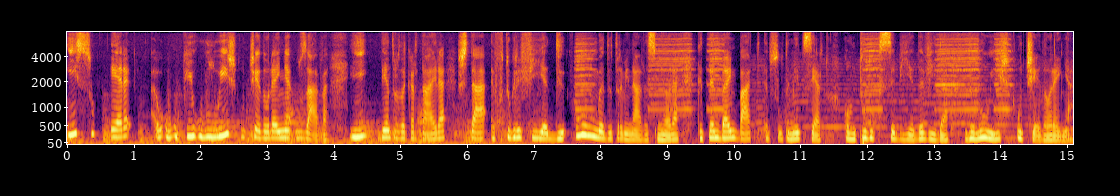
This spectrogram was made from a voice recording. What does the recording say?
isso era o o que o Luís Uche de Orenha usava. E dentro da carteira está a fotografia de uma determinada senhora que também bate absolutamente certo com tudo o que se sabia da vida de Luís Uche de Orenha.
